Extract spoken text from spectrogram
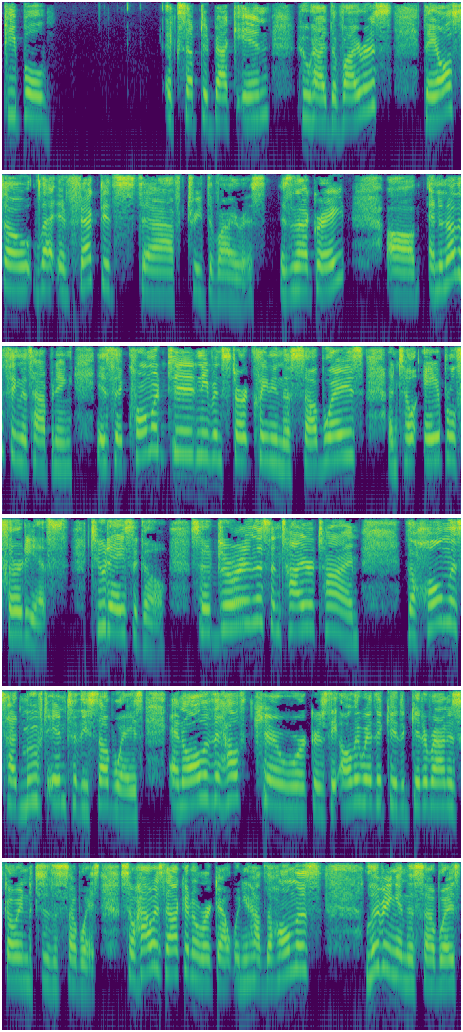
people accepted back in who had the virus. They also let infected staff treat the virus. Isn't that great? Um, and another thing that's happening is that Cuomo didn't even start cleaning the subways until April 30th, two days ago. So during this entire time, the homeless had moved into the subways, and all of the healthcare workers, the only way they could get around is going into the subways. So how is that going to work out when you have the homeless living in the subways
